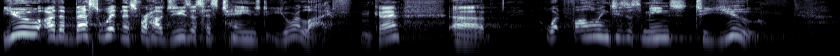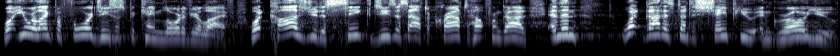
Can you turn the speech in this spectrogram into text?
You are the best witness for how Jesus has changed your life, okay? Uh, what following Jesus means to you. What you were like before Jesus became Lord of your life. What caused you to seek Jesus out, to cry out to help from God. And then what God has done to shape you and grow you,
